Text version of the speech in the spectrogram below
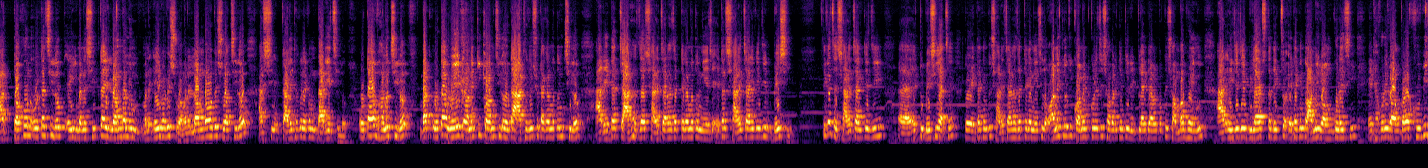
আর তখন ওটা ছিল এই মানে শিবটা এই লম্বা মানে এইভাবে শোয়া মানে লম্বা ভাবে শোয়া ছিল, আর কালী ঠাকুর এরকম দাঁড়িয়ে ছিল। ওটাও ভালো ছিল বাট ওটা ওয়েট অনেকই কম ছিল, ওটা আঠেরোশো টাকার মতন ছিল, আর এটা চার হাজার, সাড়ে চার হাজার টাকার মতন নিয়েছে। এটা সাড়ে চার কেজি বেশি, ঠিক আছে? সাড়ে চার কেজি একটু বেশি আছে। তো এটা কিন্তু সাড়ে চার হাজার টাকা নিয়েছিল। অনেক লোকই কমেন্ট করেছে, সবার কিন্তু রিপ্লাই দেওয়ার পক্ষে সম্ভব হয়নি। আর এই যে যে ব্লাউজটা দেখছ, এটা কিন্তু আমি রং করেছি। এই ঠাকুরের রং করা খুবই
